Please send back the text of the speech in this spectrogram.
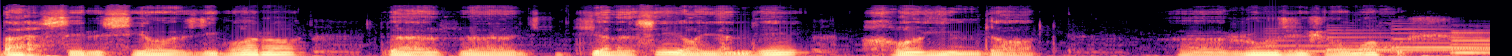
بحث بسیار زیبا را در جلسه آینده خواهیم داد. روز شما خوش.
